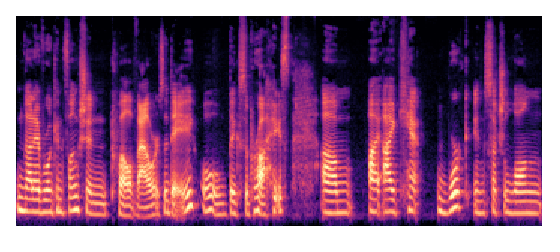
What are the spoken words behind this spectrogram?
not everyone can function 12 hours a day. Oh, big surprise. Um, I, I can't work in such long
